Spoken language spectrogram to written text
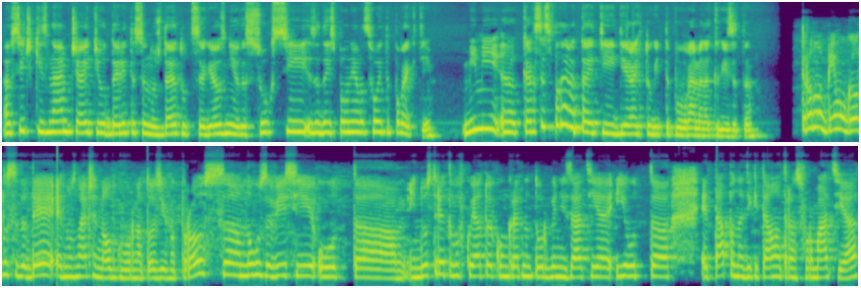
а всички знаем, че IT отделите се нуждаят от сериозни ресурси, за да изпълняват своите проекти. Мими, как се справят IT директорите по време на кризата? Трудно би могъл да се даде еднозначен отговор на този въпрос. Много зависи от а, индустрията, в която е конкретната организация и от а, етапа на дигитална трансформация,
